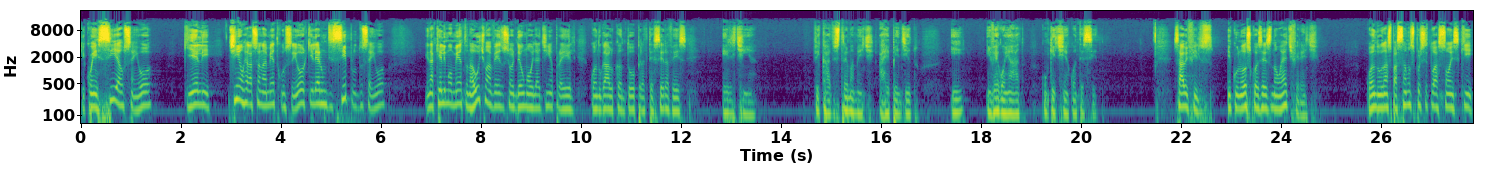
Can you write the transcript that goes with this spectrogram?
que conhecia o Senhor, que ele tinha um relacionamento com o Senhor, que ele era um discípulo do Senhor. E naquele momento, na última vez, o Senhor deu uma olhadinha para ele, quando o galo cantou pela terceira vez, ele tinha ficado extremamente arrependido e envergonhado com o que tinha acontecido. Sabe, filhos, e conosco às vezes não é diferente. Quando nós passamos por situações que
